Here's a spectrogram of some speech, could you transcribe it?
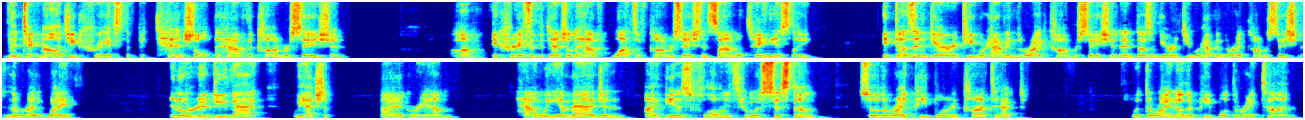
the technology creates the potential to have the conversation um, it creates the potential to have lots of conversations simultaneously. It doesn't guarantee we're having the right conversation and it doesn't guarantee we're having the right conversation in the right way. In order to do that, we actually diagram how we imagine ideas flowing through a system so the right people are in contact with the right other people at the right time.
